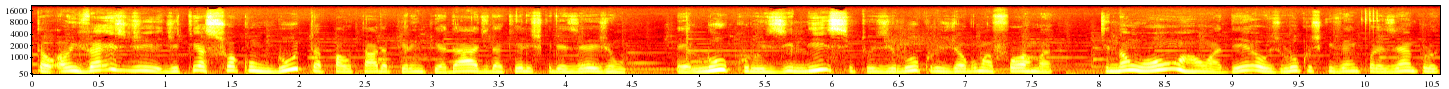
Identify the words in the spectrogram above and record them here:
Então, ao invés de, de ter a sua conduta pautada pela impiedade daqueles que desejam é, lucros ilícitos e lucros de alguma forma que não honram a Deus, lucros que vêm, por exemplo,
